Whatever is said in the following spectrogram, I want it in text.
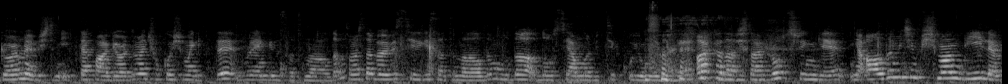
görmemiştim. İlk defa gördüm ve çok hoşuma gitti. Bu rengini satın aldım. Sonrasında böyle bir silgi satın aldım. Bu da dosyamla bir tık uyumlu gibi. Arkadaşlar Rotring'i ya aldığım için pişman değilim.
